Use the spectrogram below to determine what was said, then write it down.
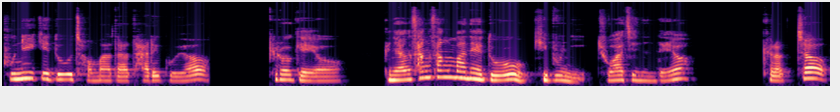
분위기도 저마다 다르고요. 그러게요. 그냥 상상만 해도 기분이 좋아지는데요. 그렇죠.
